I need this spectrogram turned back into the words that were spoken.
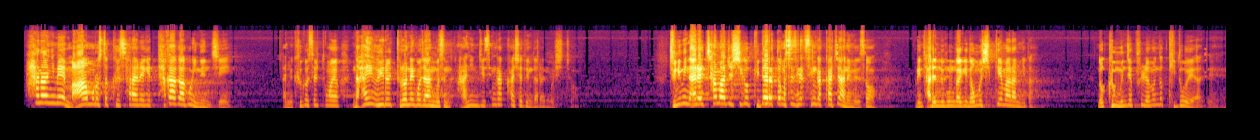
하나님의 마음으로서 그 사람에게 다가가고 있는지 아니면 그것을 통하여 나의 의를 드러내고자 하는 것은 아닌지 생각하셔야 된다는 것이죠. 주님이 나를 참아주시고 기다렸던 것을 생각하지 않으면서 우린 다른 누군가에게 너무 쉽게 말합니다. 너 그 문제 풀려면 너 기도해야 돼.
